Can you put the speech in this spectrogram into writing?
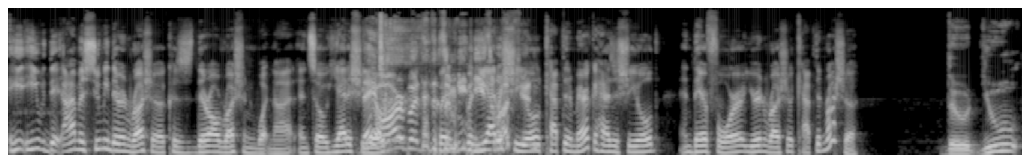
He he. They, I'm assuming they're in Russia because they're all Russian and whatnot, and so he had a shield. They are, but that doesn't but mean but he had Russian. a shield. Captain America has a shield, and therefore you're in Russia, Captain Russia. Dude, you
